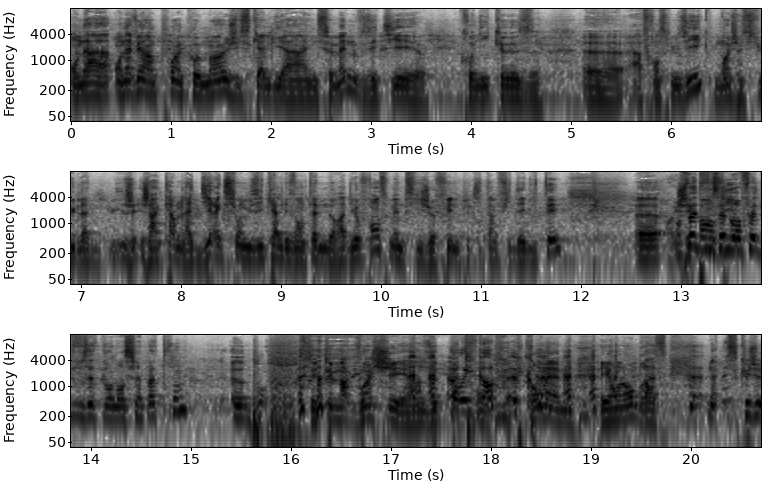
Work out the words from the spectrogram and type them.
On, a, on avait un point commun jusqu'à il y a une semaine. Vous étiez euh, chroniqueuse euh, à France Musique. Moi, je suis j'incarne la direction musicale des antennes de Radio France, même si je fais une petite infidélité. Euh, En fait, pas vous êtes, envie- en fait, vous êtes mon ancien patron. euh, bon, C'était Marc Voincher, hein, votre patron, Oui, quand même. quand même. Et on l'embrasse. Ce que je-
